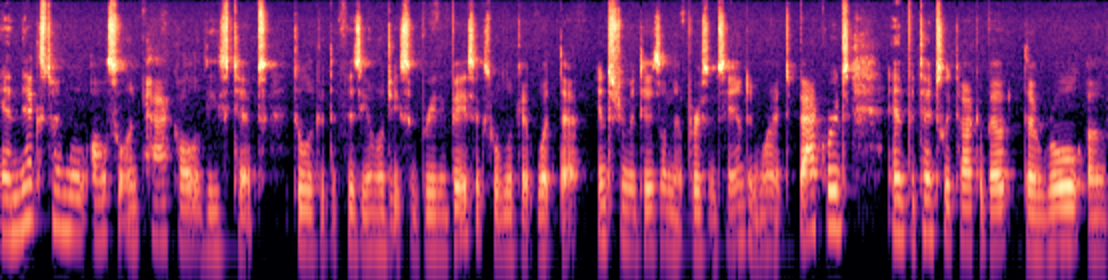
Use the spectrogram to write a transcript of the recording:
and next time we'll also unpack all of these tips to look at the physiology. So breathing basics, we'll look at what that instrument is on that person's hand and why it's backwards, and potentially talk about the role of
